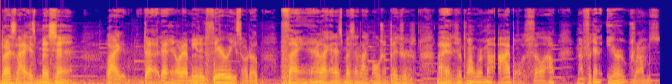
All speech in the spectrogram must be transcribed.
But it's like it's missing, like that, that you know, that music theory sort of thing, and like, and it's missing like motion pictures. Like to the point where my eyeballs fell out, my freaking eardrums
